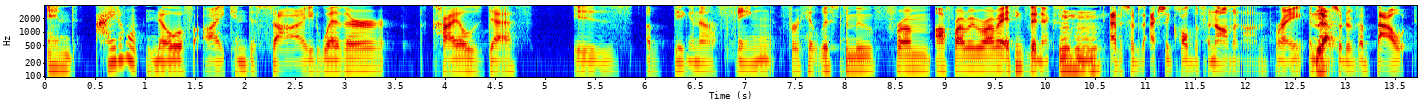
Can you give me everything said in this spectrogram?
And I don't know if I can decide whether Kyle's death is a big enough thing for Hit List to move from off Broadway to Broadway. I think the next episode is actually called The Phenomenon, right? And Yeah. that's sort of about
